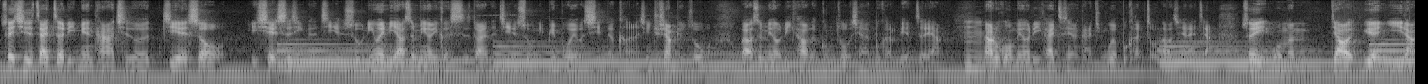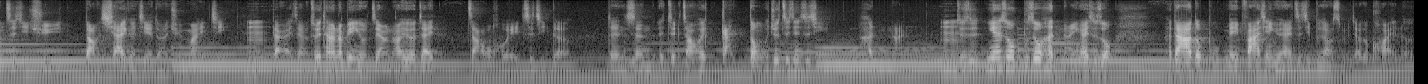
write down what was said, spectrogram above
所以其实在这里面，他其实接受。一切事情的结束，因为你要是没有一个时段的结束，你并不会有新的可能性。就像比如说我，我要是没有离开我的工作，我现在不可能变这样。嗯，那如果我没有离开之前的感情，我也不可能走到现在这样。所以我们要愿意让自己去到下一个阶段去迈进。嗯，大概这样。所以他那边有这样，然后又在找回自己的人生，这找回感动。我觉得这件事情很难，嗯，就是应该说不是说很难，应该是说大家都不没发现原来自己不知道什么叫做快乐，嗯，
